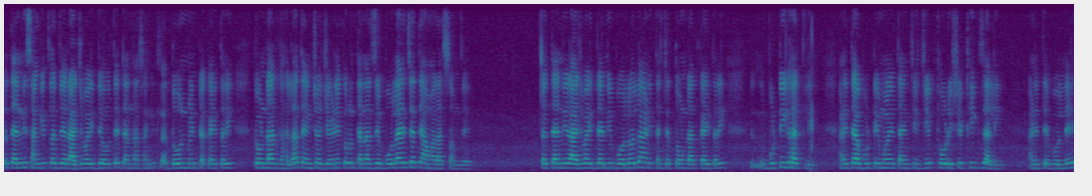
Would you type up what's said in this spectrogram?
तर त्यांनी सांगितलं जे राजवैद्य होते त्यांना सांगितलं दोन मिनटं काहीतरी तोंडात घाला त्यांच्या जेणेकरून त्यांना जे बोलायचं आहे ते आम्हाला समजेल. तर त्यांनी राजवैद्यांनी बोलवलं आणि त्यांच्या तोंडात काहीतरी बुटी घातली. आणि त्या बुटीमुळे त्यांची जीभ थोडीशी ठीक झाली. आणि ते बोलले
